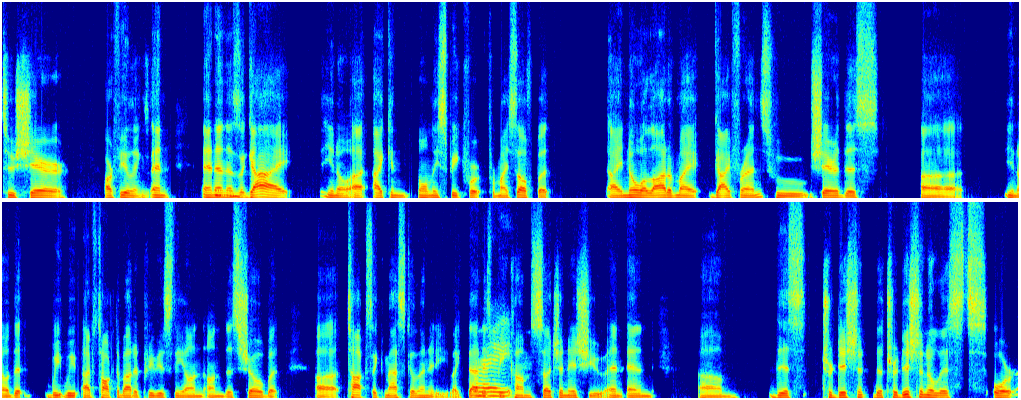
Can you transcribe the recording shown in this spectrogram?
to share our feelings and and then mm-hmm. as a guy you know I, I can only speak for for myself but i know a lot of my guy friends who share this uh you know that we we i've talked about it previously on on this show but uh toxic masculinity like that right. has become such an issue and and um, this tradition, the traditionalists, or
